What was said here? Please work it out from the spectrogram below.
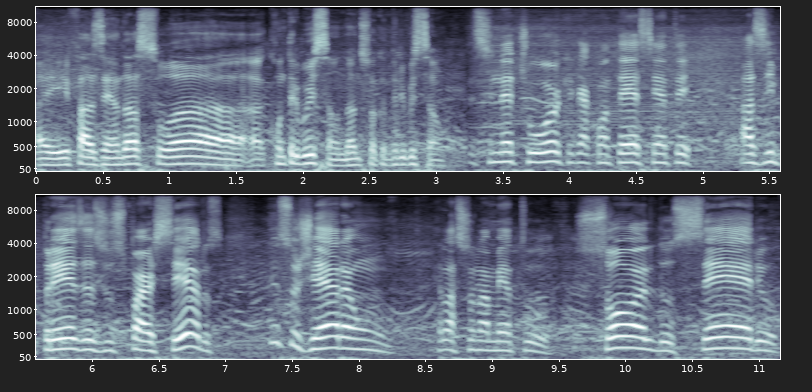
aí fazendo a sua contribuição, dando sua contribuição. Esse network que acontece entre as empresas e os parceiros, isso gera um relacionamento sólido, sério,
